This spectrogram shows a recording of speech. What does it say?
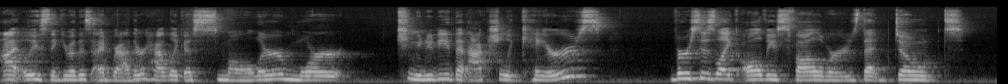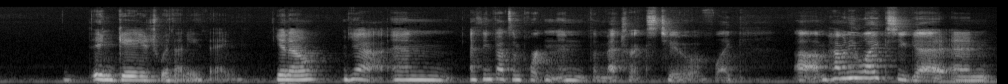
I, at least thinking about this, I'd rather have like a smaller, more community that actually cares versus like all these followers that don't engage with anything. You know? Yeah, and I think that's important in the metrics too of like um, how many likes you get. and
